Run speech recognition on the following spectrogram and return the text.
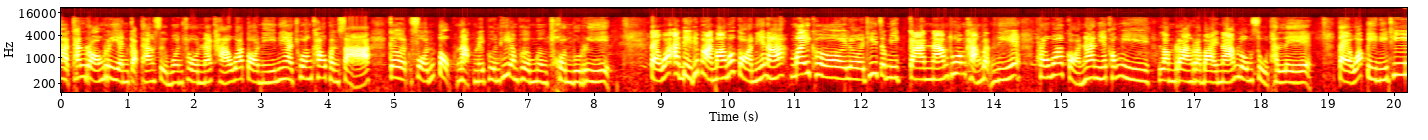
าสท่านร้องเรียนกับทางสื่อมวลชนนะคะ ว่าตอนนี้เนี่ยช่วงเข้าพรรษาเกิดฝนตกหนักในพื้นที่อำเภอเมืองชนบุรี แต่ว่าอดีตที่ผ่านมาเมื่อก่อนนี้นะ ไม่เคยเลยที่จะมีการน้ำท่วมขังแบบนี้ เพราะว่าก่อนหน้านี้เขามีลำรางระบายน้ำลงสู่ทะเล แต่ว่าปีนี้ที่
